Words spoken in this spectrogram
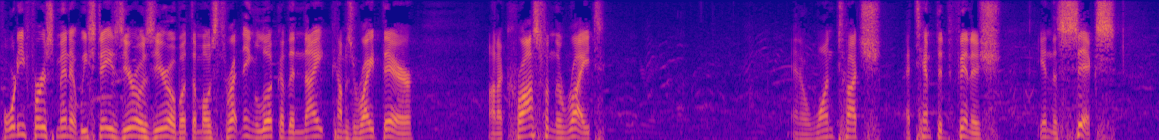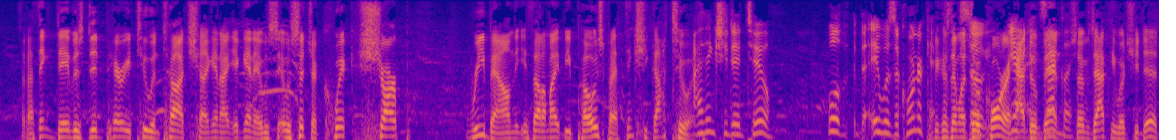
41st minute, we stay 0 0, but the most threatening look of the night comes right there on a cross from the right. And a one touch attempted finish in the six that I think Davis did parry two in touch. Again, I, again, it was it was such a quick, sharp rebound that you thought it might be post, but I think she got to it. I think she did too. Well, it was a corner kick because they went so, to a corner. It yeah, had to exactly. have been so exactly what she did.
